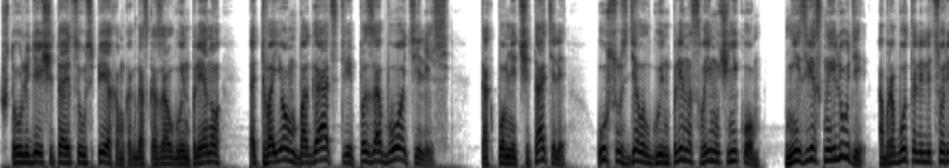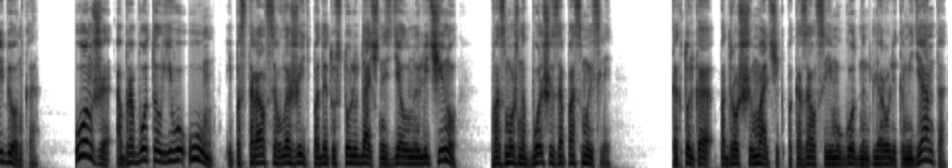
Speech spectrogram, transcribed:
что у людей считается успехом, когда сказал Гуинплену «О твоем богатстве позаботились». Как помнят читатели, Урсус сделал Гуинплена своим учеником. Неизвестные люди обработали лицо ребенка. Он же обработал его ум и постарался вложить под эту столь удачно сделанную личину возможно, больший запас мысли. Как только подросший мальчик показался ему годным для роли комедианта,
